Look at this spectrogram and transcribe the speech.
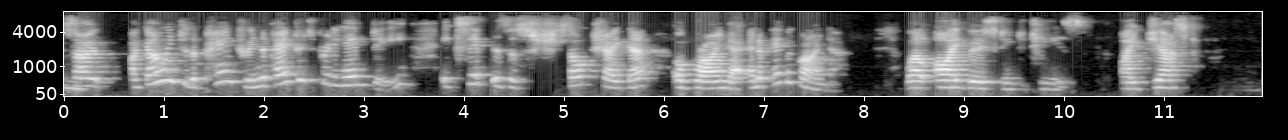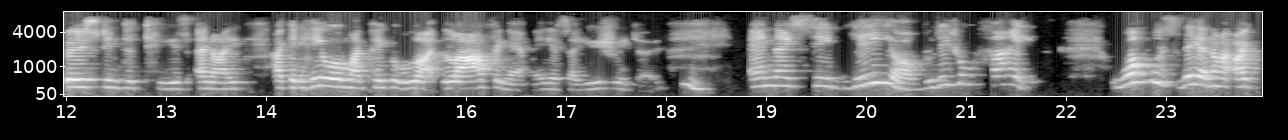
Hmm. So I go into the pantry, and the pantry's pretty empty, except there's a salt shaker or grinder and a pepper grinder. Well, I burst into tears. I just burst into tears, and I I can hear all my people like laughing at me as they usually do, hmm. and they said, "Ye of little faith." What was there? And I, I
